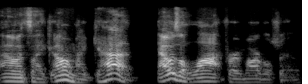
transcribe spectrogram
I was like, oh my god, that was a lot for a Marvel show.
